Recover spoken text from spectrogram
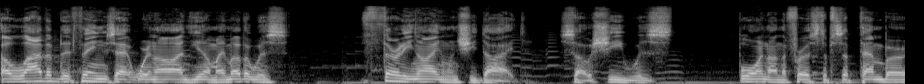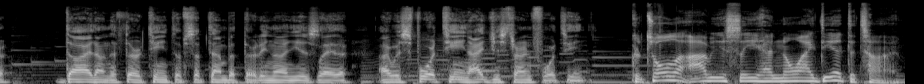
a lot of the things that went on, you know, my mother was 39 when she died. So she was born on the 1st of September, died on the 13th of September, 39 years later. I was 14. I just turned 14. Curatola obviously had no idea at the time,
